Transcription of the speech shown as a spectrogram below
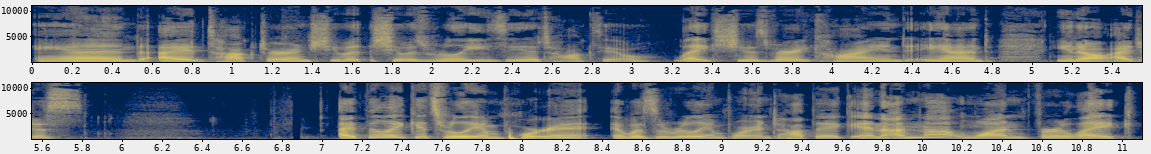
and I had talked to her and she was she was really easy to talk to. Like she was very kind and you know, I just I feel like it's really important. It was a really important topic and I'm not one for like,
